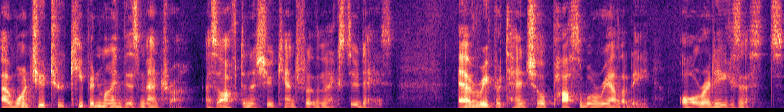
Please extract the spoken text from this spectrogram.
I want you to keep in mind this mantra as often as you can for the next two days. Every potential possible reality already exists.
